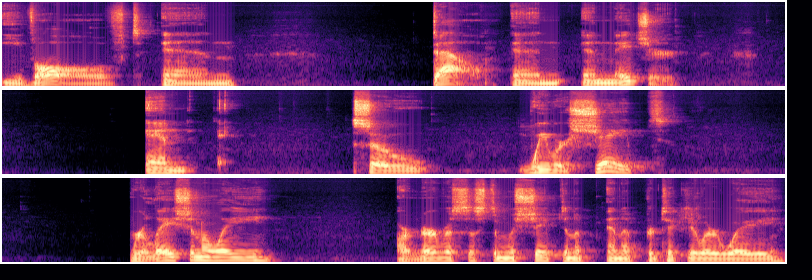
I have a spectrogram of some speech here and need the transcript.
evolved in Tao and in nature. And so we were shaped relationally. Our nervous system was shaped in a, in a particular way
